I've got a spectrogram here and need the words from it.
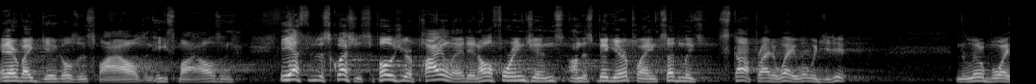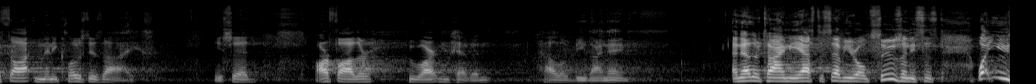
And everybody giggles and smiles, and he smiles. And he asked him this question Suppose you're a pilot and all four engines on this big airplane suddenly stop right away. What would you do? And the little boy thought, and then he closed his eyes. He said, Our Father who art in heaven, hallowed be thy name. Another time he asked a seven year old Susan, he says, what, you,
